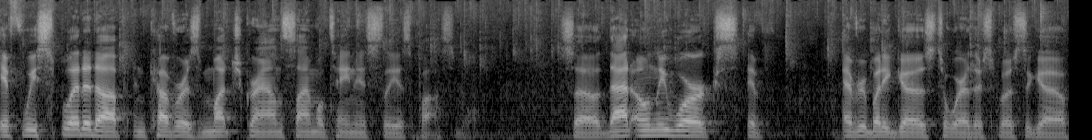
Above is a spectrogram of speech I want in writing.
if we split it up and cover as much ground simultaneously as possible. So that only works if everybody goes to where they're supposed to go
